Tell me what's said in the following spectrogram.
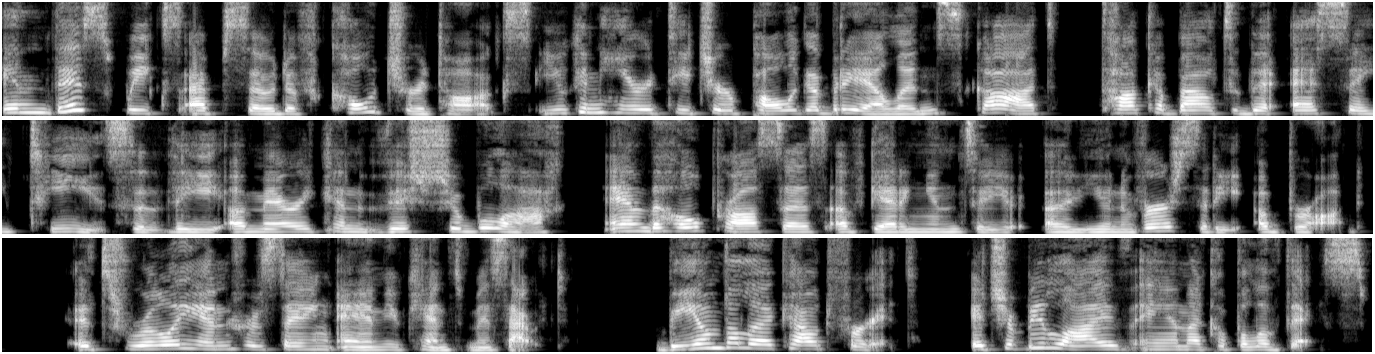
In this week's episode of Culture Talks, you can hear teacher Paula Gabriela and Scott talk about the SATs, the American Vestibular, and the whole process of getting into a university abroad. It's really interesting and you can't miss out. Be on the lookout for it. It should be live in a couple of days.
